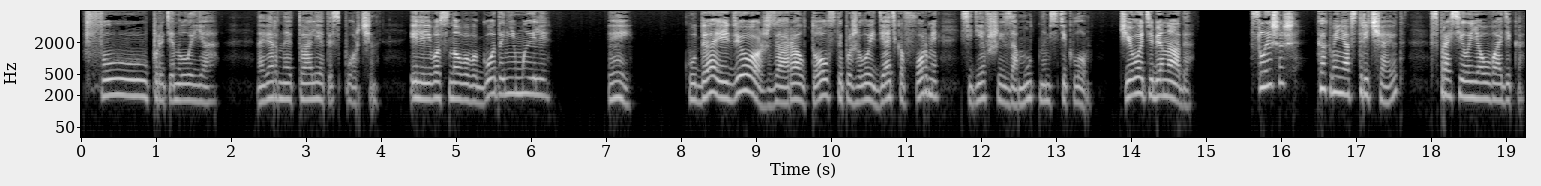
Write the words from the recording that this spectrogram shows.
Фу, протянула я. Наверное, туалет испорчен. Или его с Нового года не мыли. «Эй, куда идешь?» — заорал толстый пожилой дядька в форме, сидевший за мутным стеклом. «Чего тебе надо?» «Слышишь, как меня встречают?» — спросила я у Вадика.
